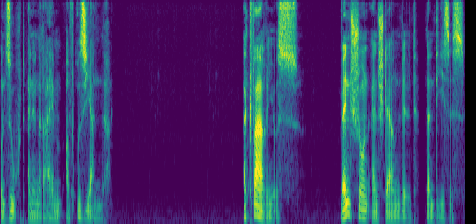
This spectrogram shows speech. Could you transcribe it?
und sucht einen Reim auf Osiander. Aquarius. Wenn schon ein Sternbild, dann dieses.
